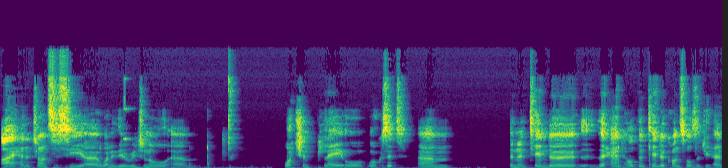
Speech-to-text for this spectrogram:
I had a chance to see uh, one of the original um, watch and play, or what was it? Um, the Nintendo, the handheld Nintendo consoles that you had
